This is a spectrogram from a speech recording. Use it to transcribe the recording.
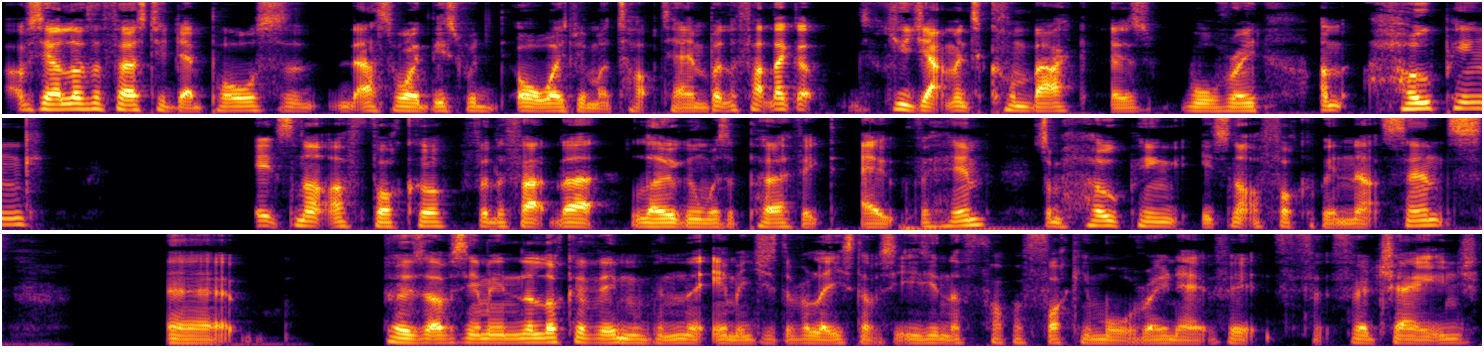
obviously I love the first two Deadpools, so that's why this would always be my top ten. But the fact that I got Hugh Jackman to come back as Wolverine, I'm hoping it's not a fuck up for the fact that Logan was a perfect out for him. So I'm hoping it's not a fuck up in that sense. Because uh, obviously, I mean, the look of him and the images they've released, obviously, he's in the proper fucking Wolverine outfit for, for a change.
